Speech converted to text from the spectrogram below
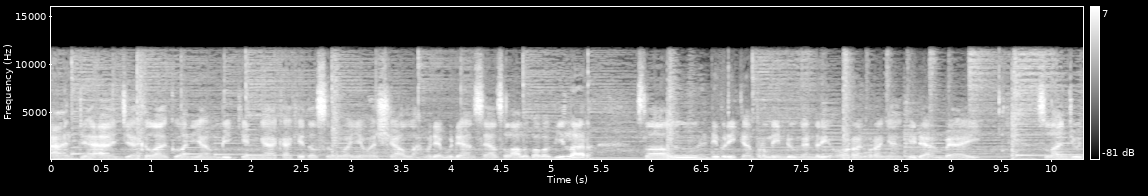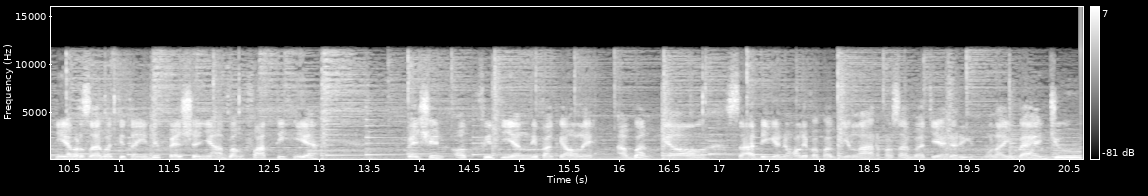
Ada aja kelakuan yang bikin ngakak kita semuanya Masya Allah Mudah-mudahan sehat selalu Papa Bilar Selalu diberikan perlindungan dari orang-orang yang tidak baik Selanjutnya persahabat kita ini fashionnya Abang Fatih ya. Fashion outfit yang dipakai oleh Abang L saat digendong oleh Papa Bilar Persahabat ya dari mulai baju,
